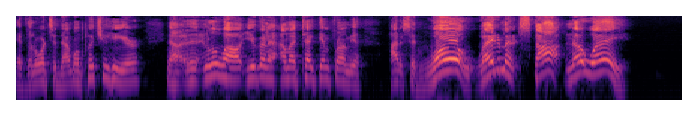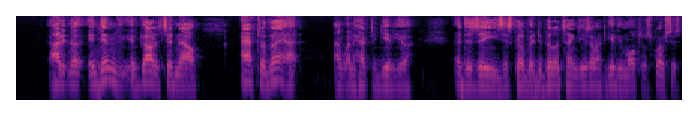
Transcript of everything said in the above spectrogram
if the Lord said, now I'm going to put you here. Now, in a little while, you're going to, I'm going to take them from you. I'd have said, whoa, wait a minute. Stop. No way. I didn't know. And then if God had said, now, after that, I'm going to have to give you a disease. It's going to be a debilitating disease. I'm going to have to give you multiple sclerosis.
